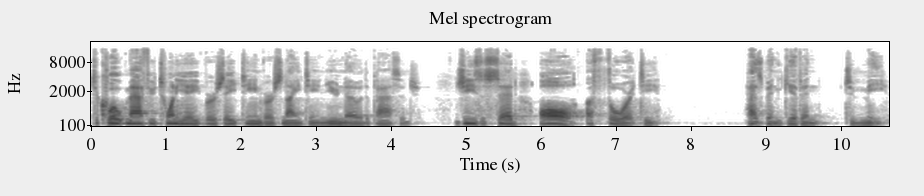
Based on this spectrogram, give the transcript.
To quote Matthew 28, verse 18, verse 19, you know the passage. Jesus said, All authority has been given to me.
